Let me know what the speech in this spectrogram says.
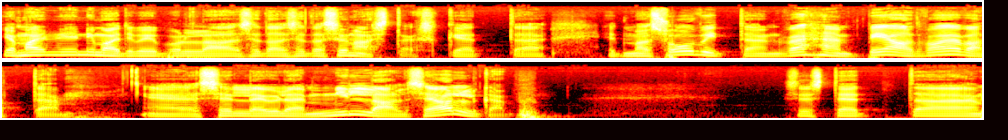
ja ma niimoodi võib-olla seda, seda sõnastakski, et, et ma soovitan vähem pead vaevata äh, selle üle, millal see algab, sest et Äh,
